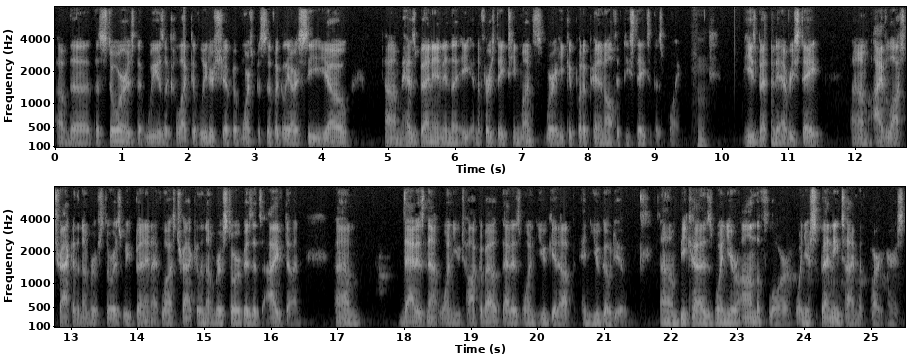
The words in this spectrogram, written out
of the the stores that we as a collective leadership, but more specifically our CEO, um, has been in in the in the first 18 months, where he could put a pin in all 50 states at this point. Hmm. He's been to every state. Um, I've lost track of the number of stores we've been in. I've lost track of the number of store visits I've done. Um, that is not one you talk about. That is one you get up and you go do. Um, because when you're on the floor, when you're spending time with partners,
